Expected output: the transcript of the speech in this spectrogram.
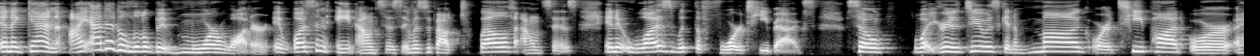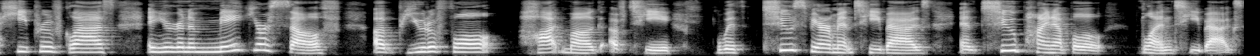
And again, I added a little bit more water. It wasn't eight ounces, it was about 12 ounces, and it was with the four tea bags. So, what you're going to do is get a mug or a teapot or a heat proof glass, and you're going to make yourself a beautiful hot mug of tea with two spearmint tea bags and two pineapple blend tea bags.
